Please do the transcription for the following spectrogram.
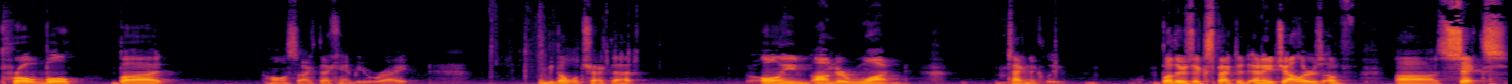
probable, but hold on a sec, that can't be right. Let me double check that. Only under one, technically. But there's expected NHLers of uh, six.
